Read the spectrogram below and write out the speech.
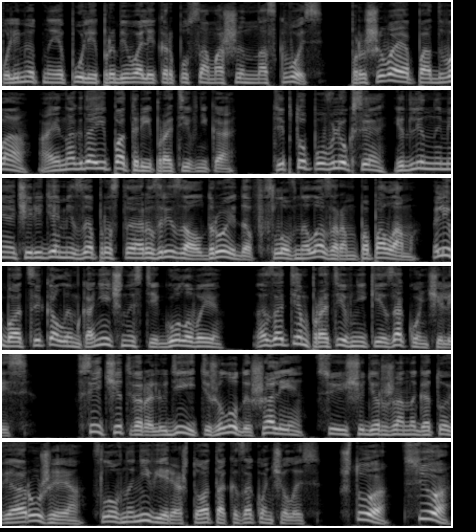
Пулеметные пули пробивали корпуса машин насквозь, прошивая по два, а иногда и по три противника. Тип-топ увлекся и длинными очередями запросто разрезал дроидов, словно лазером пополам, либо отсекал им конечности, головы, а затем противники закончились. Все четверо людей тяжело дышали, все еще держа на готове оружие, словно не веря, что атака закончилась. «Что? Все?»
